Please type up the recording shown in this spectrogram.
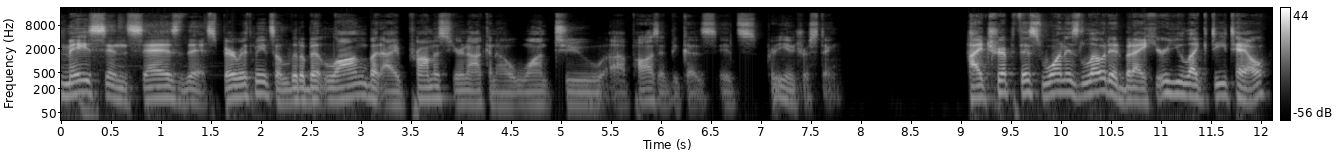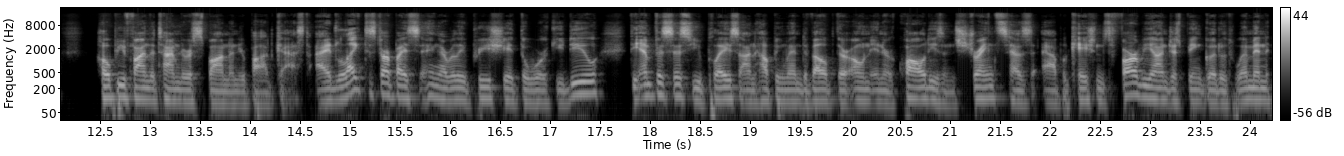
Mason says this. Bear with me, it's a little bit long, but I promise you're not going to want to uh, pause it because it's pretty interesting. Hi, Tripp. This one is loaded, but I hear you like detail. Hope you find the time to respond on your podcast. I'd like to start by saying I really appreciate the work you do. The emphasis you place on helping men develop their own inner qualities and strengths has applications far beyond just being good with women.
